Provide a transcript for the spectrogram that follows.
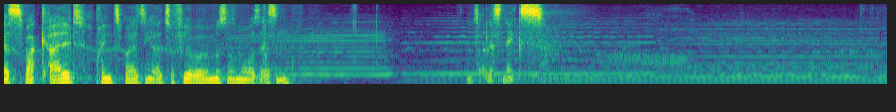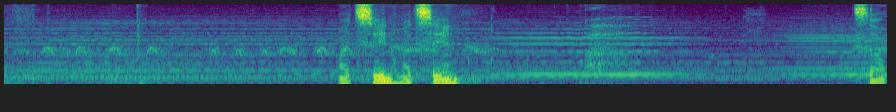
Ja, ist zwar kalt, bringt zwar jetzt nicht allzu viel, aber wir müssen erstmal was essen. Uns alles nix. Hundertzehn, hundertzehn. So.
